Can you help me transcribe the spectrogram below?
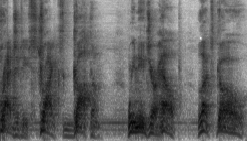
Tragedy strikes Gotham. We need your help. Let's go.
